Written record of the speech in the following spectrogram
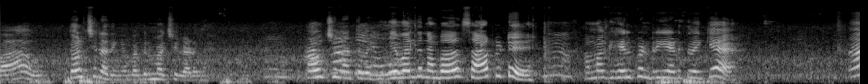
வாவ் தொலைச்சிடாதீங்க பத்திரமா வச்சு விளையாடுங்க பவுச்சு நேரத்தில் இது வந்து நம்ம சாப்பிட்டுட்டு அம்மாவுக்கு ஹெல்ப் பண்ணுறியா எடுத்து வைக்க? ஆ?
